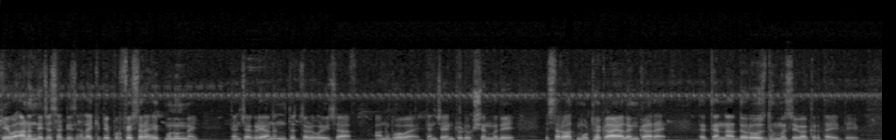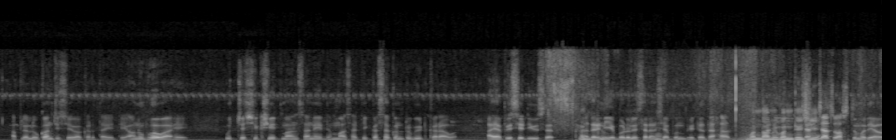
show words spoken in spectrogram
केवळ आनंद याच्यासाठी झाला की ते प्रोफेसर आहेत म्हणून नाही. त्यांच्याकडे अनंत चळवळीचा अनुभव आहे. त्यांच्या इंट्रोडक्शनमध्ये सर्वात मोठं काय अलंकार आहे? तर त्यांना दररोज धम्मसेवा करता येते. आपल्या लोकांची सेवा करता येते. अनुभव आहे. उच्च शिक्षित माणसाने धम्मासाठी कसं कंट्रीब्यूट करावं? आय अप्रिशिएट यू सर आदरणीय बडोले सरांशी आपण भेटत आहात. त्यांच्याच वास्तूमध्ये आहो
